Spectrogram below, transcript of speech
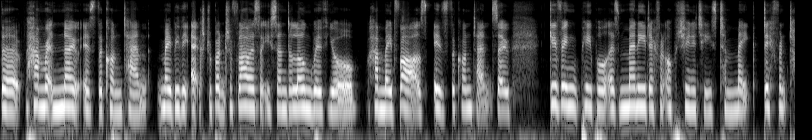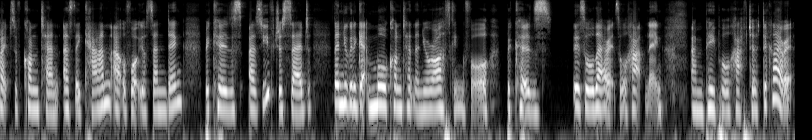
the handwritten note is the content, maybe the extra bunch of flowers that you send along with your handmade vase is the content. So, giving people as many different opportunities to make different types of content as they can out of what you're sending, because as you've just said, then you're going to get more content than you're asking for because it's all there, it's all happening, and people have to declare it.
